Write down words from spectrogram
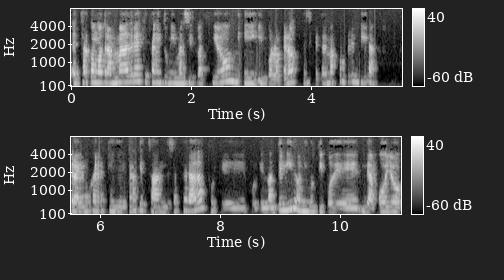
estar con otras madres que están en tu misma situación y, por lo menos te más comprendida. Pero hay mujeres que llegan que están desesperadas porque, porque no han tenido ningún tipo de, apoyo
